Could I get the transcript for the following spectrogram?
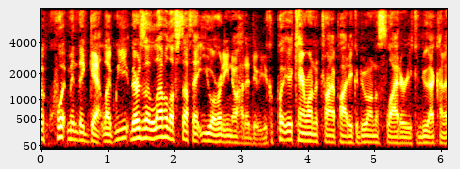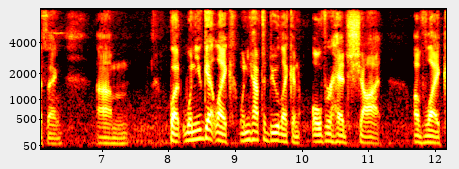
equipment they get. Like we, there's a level of stuff that you already know how to do. You could put your camera on a tripod, you could do it on a slider, you can do that kind of thing. Um, but when you get like when you have to do like an overhead shot of like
